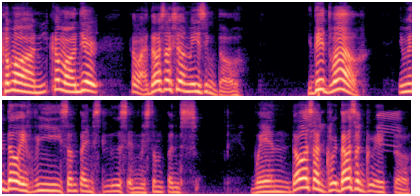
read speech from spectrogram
Come on. Come on. You're come on. That was actually amazing though. You did well. Even though if we sometimes lose and we sometimes win. That was a that was a great though.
